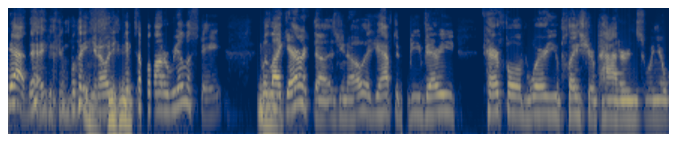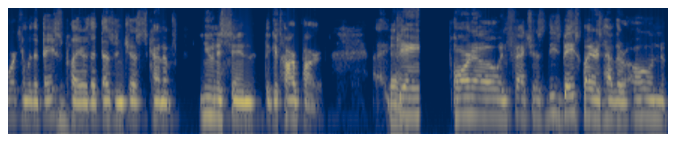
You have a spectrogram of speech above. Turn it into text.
yeah, complete. You know, he takes up a lot of real estate, but mm-hmm. like Eric does, you know, you have to be very careful of where you place your patterns when you're working with a bass mm-hmm. player that doesn't just kind of unison the guitar part. Yeah. Jane, Porno, Infectious, these bass players have their own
